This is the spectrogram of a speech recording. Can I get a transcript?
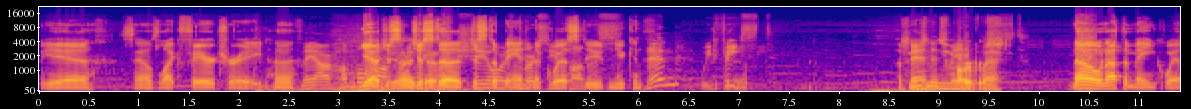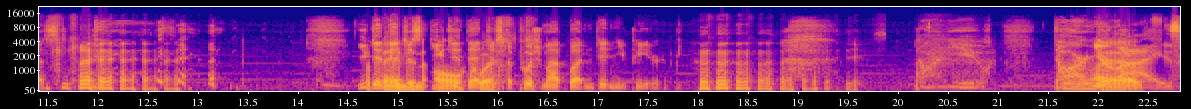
Yeah, sounds like fair trade, huh? May our humble Yeah, just Yeah, just uh, just abandon the quest, dude, and you can. Then we feast. abandoned Season's main harvest. quest. No, not the main quest. You did that just you did all that just to push my button, didn't you, Peter? Yes. Darn you! Darn your Uh, lies!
